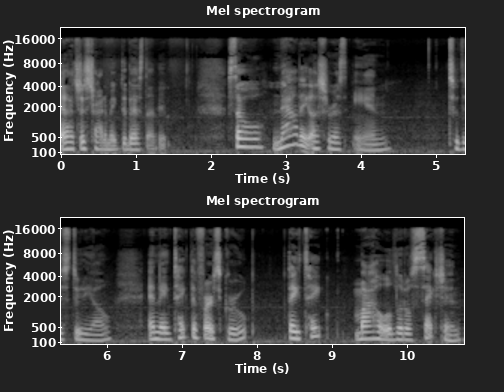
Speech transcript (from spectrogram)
And I just try to make the best of it. So now they usher us in to the studio and they take the first group. They take my whole little section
